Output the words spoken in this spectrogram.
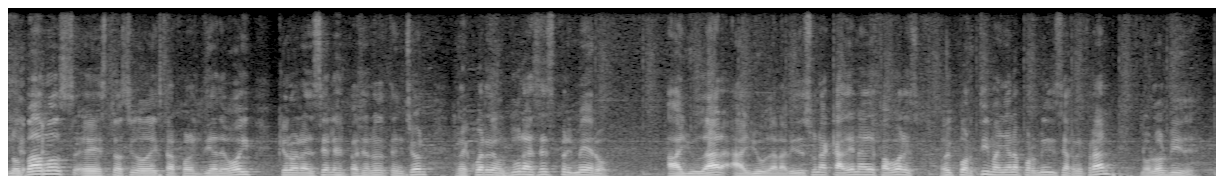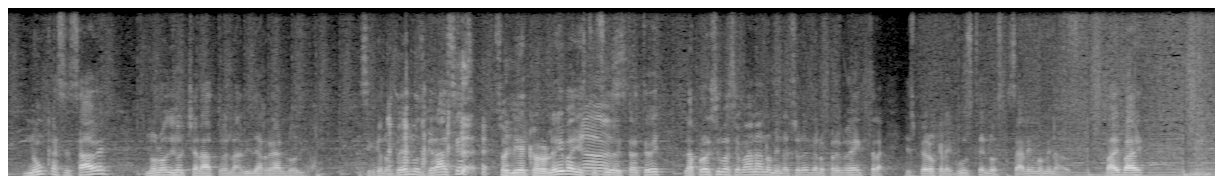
Nos vamos. Esto ha sido extra por el día de hoy. Quiero agradecerles el placer de su atención. Recuerden, Honduras es primero. Ayudar, ayuda. La vida es una cadena de favores. Hoy por ti, mañana por mí, dice el refrán. No lo olvide. Nunca se sabe. No lo dijo Chelato, en la vida real lo dijo. Así que nos vemos. Gracias. Soy Miguel Caroleiva y esto ha sido Extra TV. La próxima semana, nominaciones de los premios Extra. Espero que les gusten los que salen nominados. Bye, bye.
